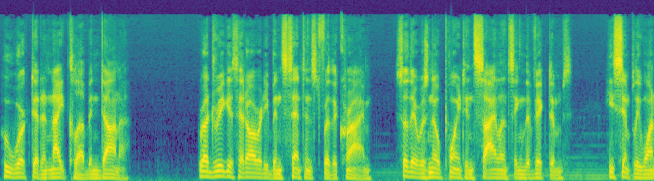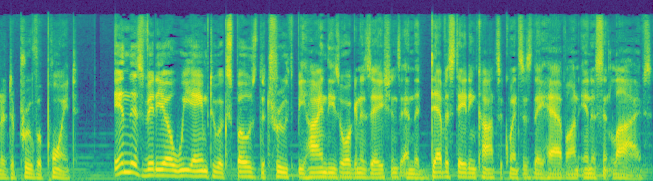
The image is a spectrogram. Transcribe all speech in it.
who worked at a nightclub in Donna. Rodriguez had already been sentenced for the crime, so there was no point in silencing the victims. He simply wanted to prove a point. In this video, we aim to expose the truth behind these organizations and the devastating consequences they have on innocent lives.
